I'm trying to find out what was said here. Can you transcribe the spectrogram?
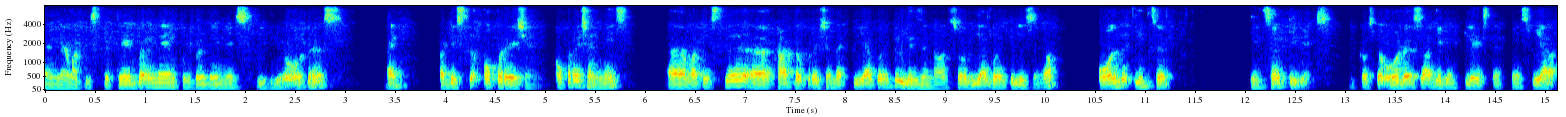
and what is the table name? Table name is video orders. And what is the operation? Operation means uh, what is the uh, CRUD operation that we are going to listen on. So we are going to listen on all the insert insert events because the orders are getting placed. That means we are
